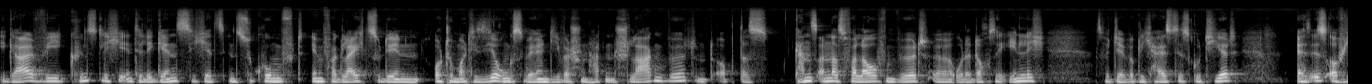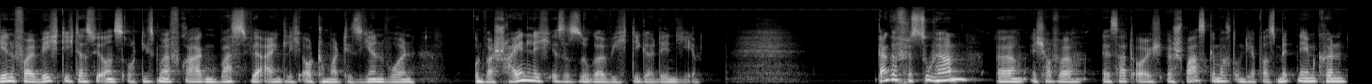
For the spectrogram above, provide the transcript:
egal wie künstliche Intelligenz sich jetzt in Zukunft im Vergleich zu den Automatisierungswellen, die wir schon hatten, schlagen wird und ob das ganz anders verlaufen wird äh, oder doch sehr ähnlich. Es wird ja wirklich heiß diskutiert. Es ist auf jeden Fall wichtig, dass wir uns auch diesmal fragen, was wir eigentlich automatisieren wollen. Und wahrscheinlich ist es sogar wichtiger denn je. Danke fürs Zuhören. Äh, ich hoffe, es hat euch äh, Spaß gemacht und ihr habt was mitnehmen können.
